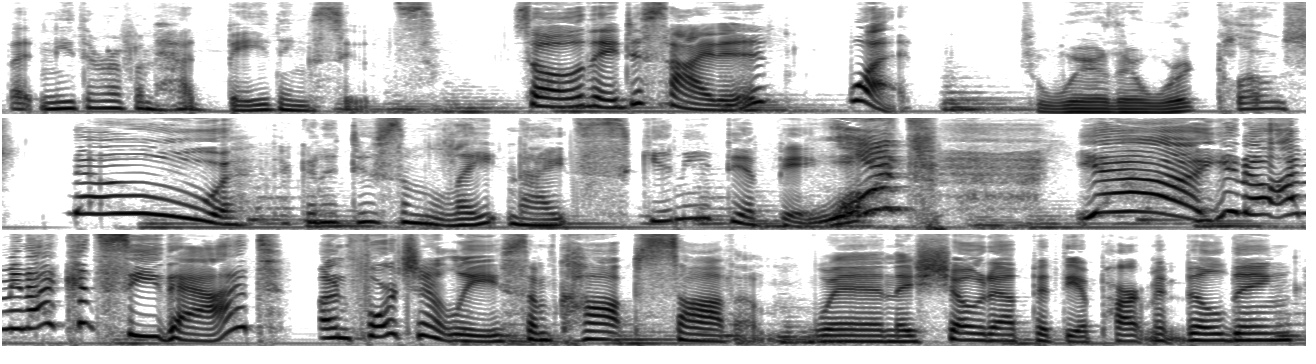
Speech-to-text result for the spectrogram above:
but neither of them had bathing suits. So they decided what? To wear their work clothes? No, they're going to do some late night skinny dipping. What? Yeah, you know, I mean, I could see that. Unfortunately, some cops saw them when they showed up at the apartment building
